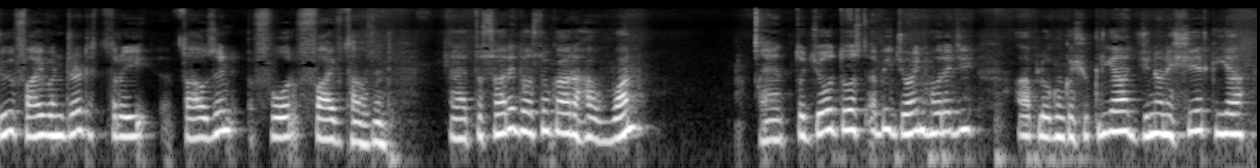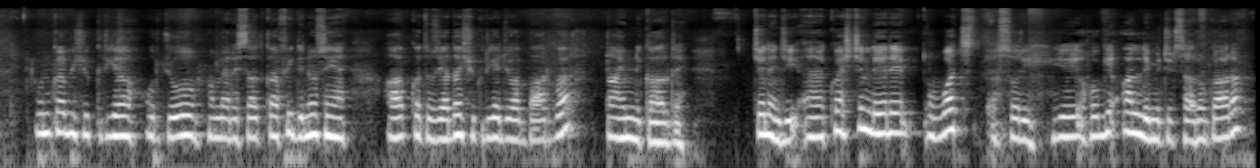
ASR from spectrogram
two five hundred three thousand four five thousand तो सारे दोस्तों का आ रहा वन तो जो दोस्त अभी ज्वाइन हो रहे जी, आप लोगों का शुक्रिया। जिन्होंने शेयर किया, उनका भी शुक्रिया। और जो हमारे साथ काफ़ी दिनों से हैं, आपका तो ज़्यादा शुक्रिया जो आप बार बार टाइम निकाल रहे हैं। चलें जी क्वेश्चन ले रहे व्हाट्स सॉरी ये हो गया अनलिमिटेड सारों का आ रहा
